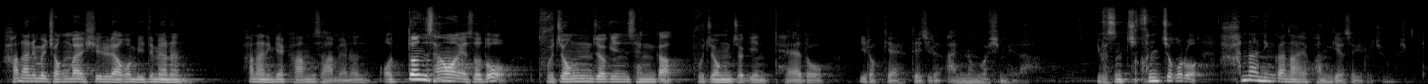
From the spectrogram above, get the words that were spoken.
하나님을 정말 신뢰하고 믿으면은 하나님께 감사하면은 어떤 상황에서도 부정적인 생각, 부정적인 태도 이렇게 되지를 않는 것입니다. 이것은 전적으로 하나님과 나의 관계에서 이루어지는 것입니다.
